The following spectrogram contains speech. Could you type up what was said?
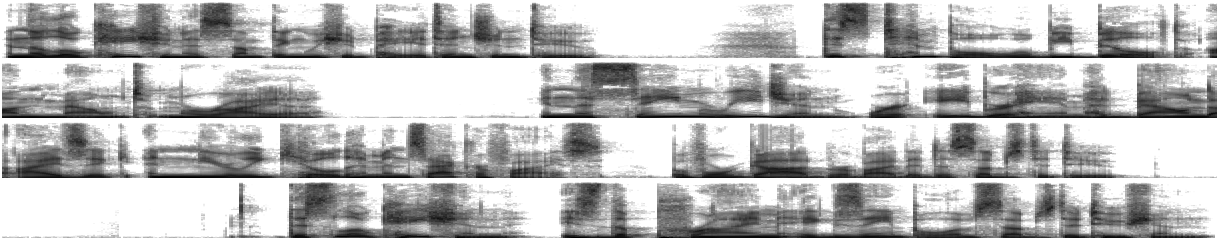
and the location is something we should pay attention to. This temple will be built on Mount Moriah, in the same region where Abraham had bound Isaac and nearly killed him in sacrifice before God provided a substitute. This location is the prime example of substitution.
